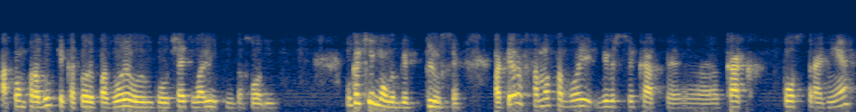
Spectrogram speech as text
о том продукте, который позволил им получать валютную доходность. Ну, какие могут быть плюсы? Во-первых, само собой, диверсификация. Э, как по стране,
